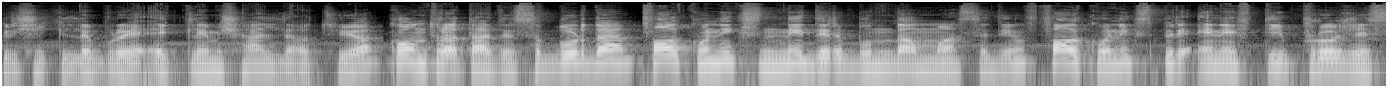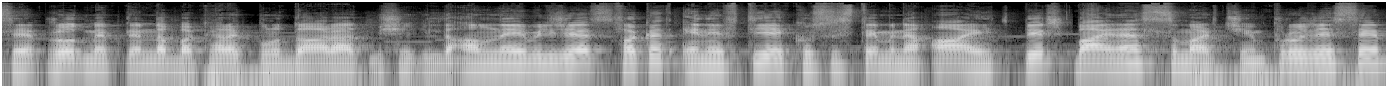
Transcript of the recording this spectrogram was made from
bir şekilde buraya eklemiş halde atıyor. Kontrat adresi burada. Falcon X nedir? Bundan bahsedeyim. Falcon X bir NFT projesi. Roadmap'lerine bakarak bunu daha rahat bir şekilde anlayabileceğiz. Fakat NFT ekosistemine ait bir Binance Smart Chain projesi.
